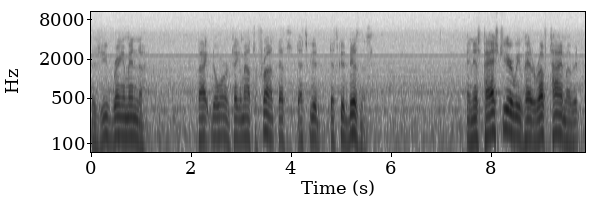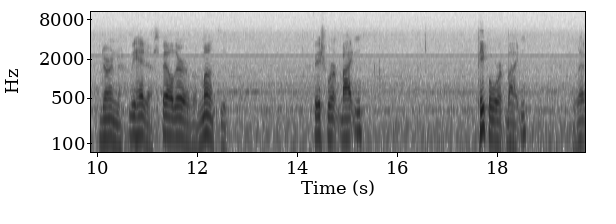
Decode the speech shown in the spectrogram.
Because you bring them in the back door and take them out the front, that's that's good. That's good business. And this past year, we've had a rough time of it. During the, we had a spell there of a month that fish weren't biting, people weren't biting. That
